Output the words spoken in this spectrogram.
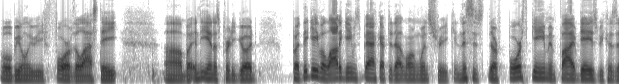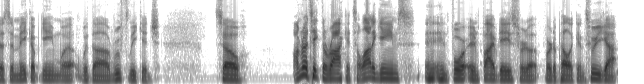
will be only be four of the last eight. Uh, but Indiana's pretty good. But they gave a lot of games back after that long win streak, and this is their fourth game in five days because it's a makeup game with uh, roof leakage. So I'm going to take the Rockets. A lot of games in four in five days for the for the Pelicans. Who you got?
